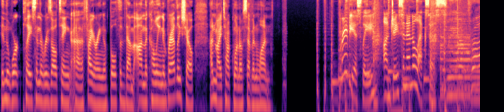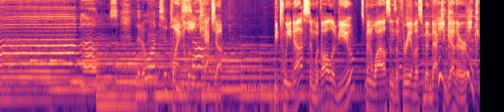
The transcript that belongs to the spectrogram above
in the workplace and the resulting uh, firing of both of them on the Colleen and Bradley show on My Talk 1071. Previously on Jason and Alexis. playing a little catch up between us and with all of you. It's been a while since the three of us have been back together. Pink.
